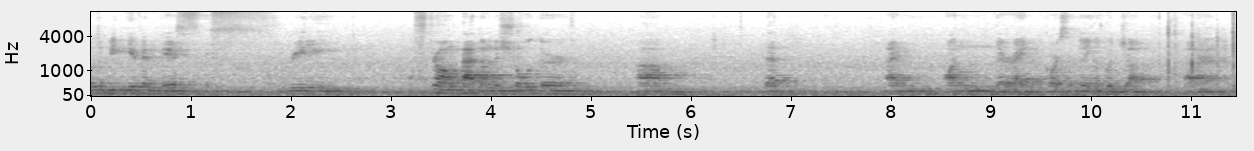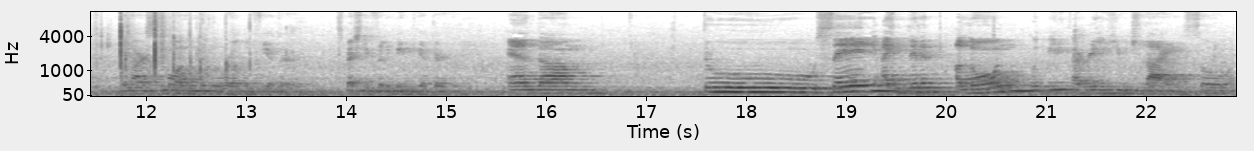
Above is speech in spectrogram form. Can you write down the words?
to be given this is really a strong pat on the shoulder um, that I'm on the right course of doing a good job uh, in our small little world of theater, especially Philippine theater. And um, to say I did it alone would be a really huge lie. So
